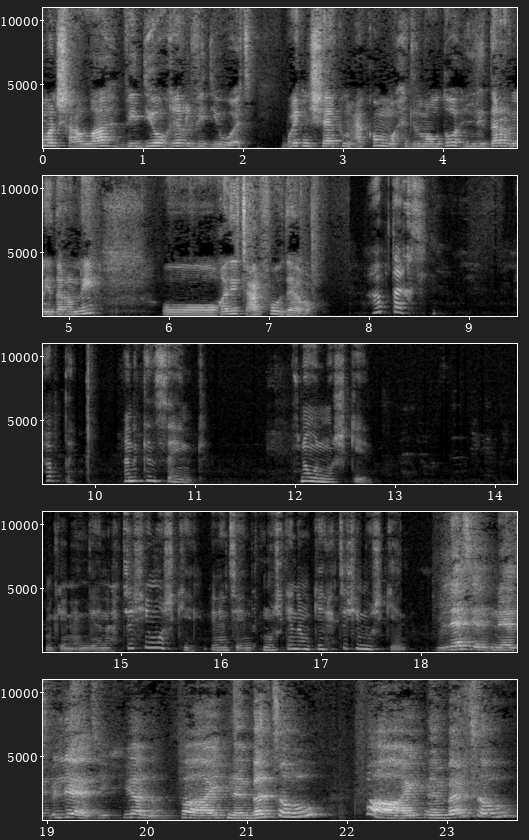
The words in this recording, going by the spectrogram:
إن شاء الله فيديو غير الفيديوهات. بغيت نشارك معكم واحد الموضوع اللي ضرني ضرني وغادي تعرفوه دابا. هبطي أختي هبطي. أنا كنساينك شنو هو المشكل؟ ما كاين عندي أنا حتى شي مشكل. الا انت عندك مشكل ما كاين حتى شي مشكل. بلاتي البنات بلاتي. يلا. fight number 2 fight number 2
